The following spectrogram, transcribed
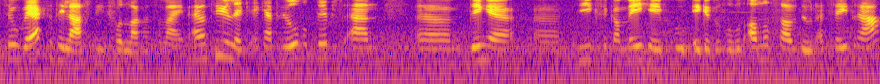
zo werkt het helaas niet voor de lange termijn. En natuurlijk, ik heb heel veel tips en um, dingen uh, die ik ze kan meegeven, hoe ik het bijvoorbeeld anders zou doen, et cetera.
